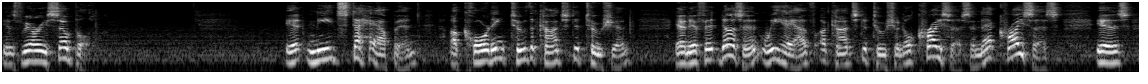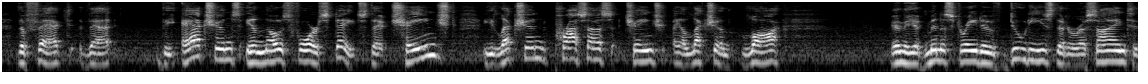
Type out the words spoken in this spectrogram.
is very simple. it needs to happen according to the Constitution. And if it doesn't, we have a constitutional crisis. And that crisis is the fact that the actions in those four states that changed election process, changed election law, and the administrative duties that are assigned to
